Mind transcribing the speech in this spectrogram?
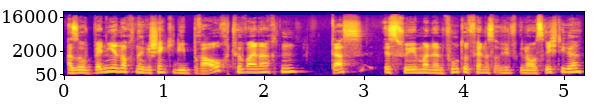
Also, wenn ihr noch eine Geschenkidee braucht für Weihnachten, das ist für jemanden, der ein Fotofan ist, auf jeden Fall genau das Richtige.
